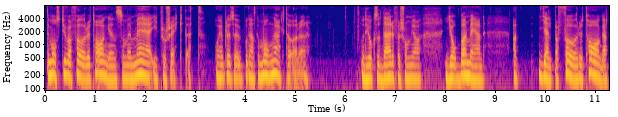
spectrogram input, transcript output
det måste ju vara företagen som är med i projektet och helt plötsligt är vi på ganska många aktörer. Och det är också därför som jag jobbar med att hjälpa företag att,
